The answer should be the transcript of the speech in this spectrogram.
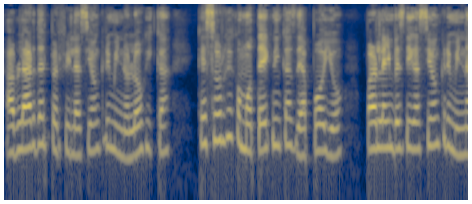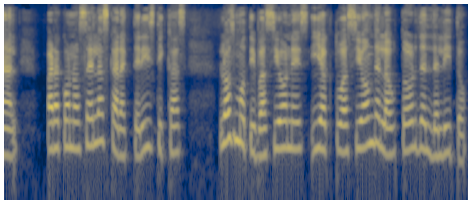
hablar de perfilación criminológica que surge como técnicas de apoyo para la investigación criminal para conocer las características, las motivaciones y actuación del autor del delito,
